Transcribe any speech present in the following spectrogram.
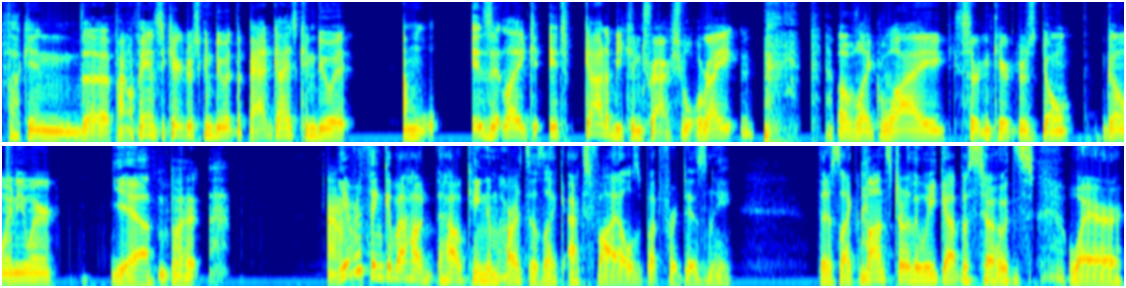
fucking the Final Fantasy characters can do it. The bad guys can do it. Um, is it like it's got to be contractual, right? of like why certain characters don't go anywhere, Yeah. but I don't You know. ever think about how how Kingdom Hearts is like X Files but for Disney? There's like Monster of the Week episodes where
